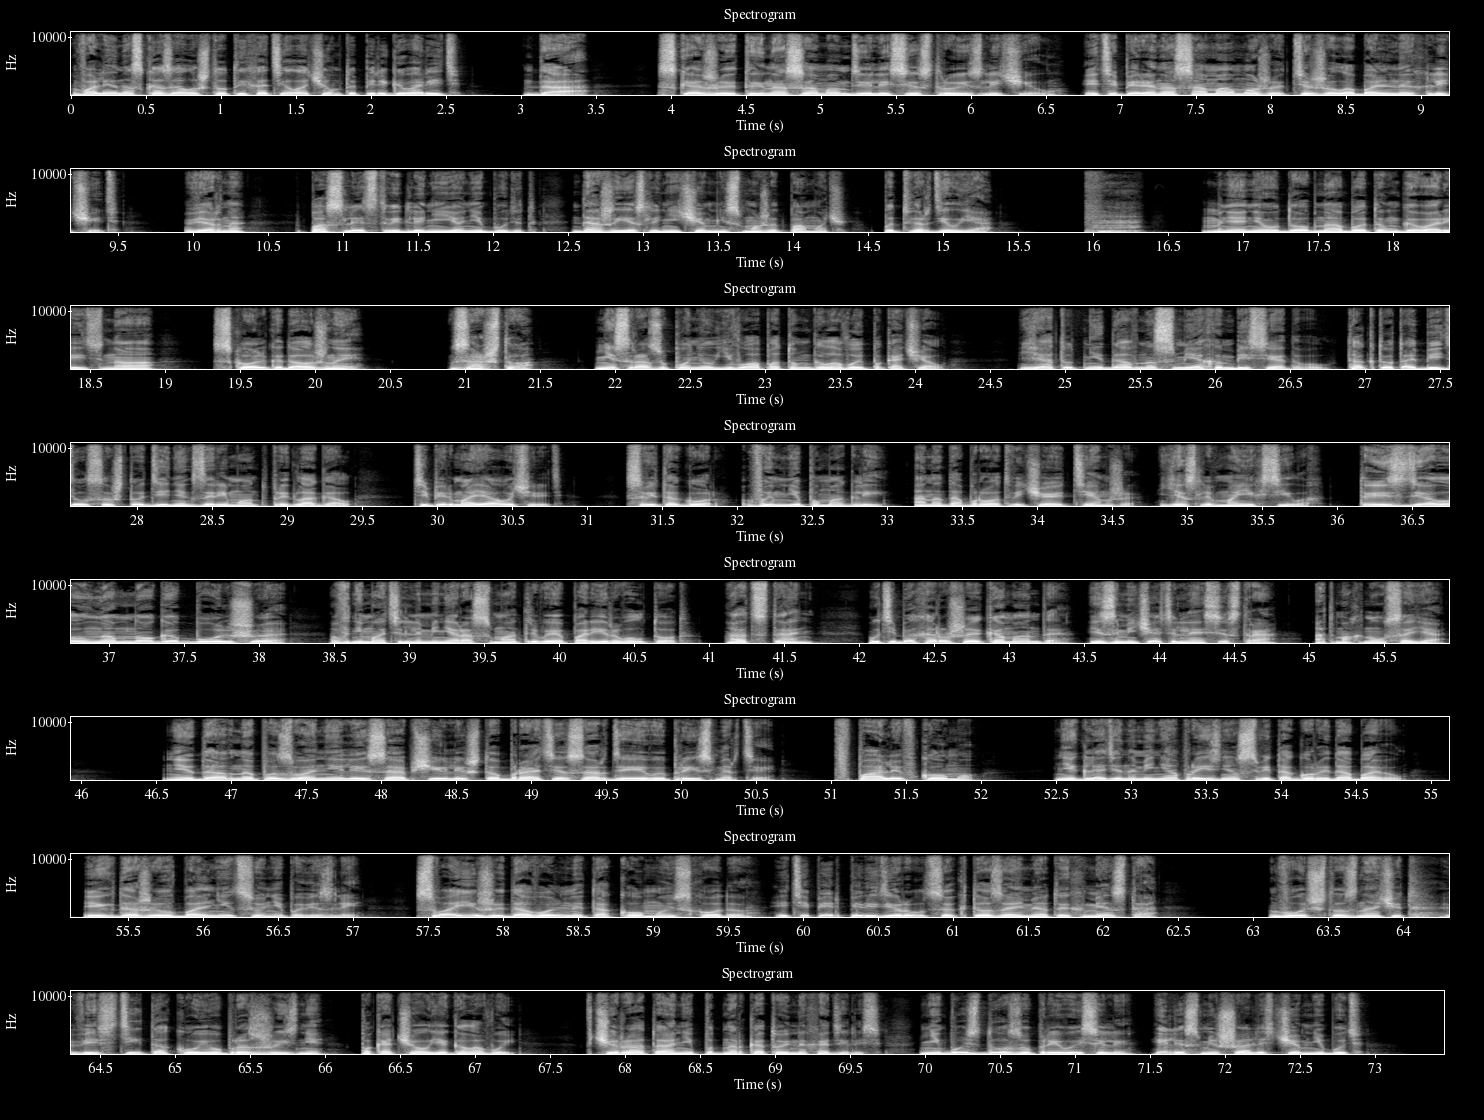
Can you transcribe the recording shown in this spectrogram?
«Валена сказала, что ты хотел о чем-то переговорить». «Да. Скажи, ты на самом деле сестру излечил, и теперь она сама может тяжелобольных лечить?» «Верно. Последствий для нее не будет, даже если ничем не сможет помочь», — подтвердил я. «Хм, мне неудобно об этом говорить, но сколько должны?» «За что?» Не сразу понял его, а потом головой покачал. Я тут недавно смехом беседовал. Так тот обиделся, что денег за ремонт предлагал. Теперь моя очередь. Святогор, вы мне помогли, а на добро отвечаю тем же, если в моих силах. Ты сделал намного больше, внимательно меня рассматривая, парировал тот. Отстань. У тебя хорошая команда и замечательная сестра, отмахнулся я. Недавно позвонили и сообщили, что братья Сардеевы при смерти. Впали в кому. Не глядя на меня, произнес Святогор и добавил. Их даже в больницу не повезли. Свои же довольны такому исходу. И теперь передерутся, кто займет их место. Вот что значит вести такой образ жизни, покачал я головой. Вчера-то они под наркотой находились. Небось, дозу превысили или смешались чем-нибудь.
